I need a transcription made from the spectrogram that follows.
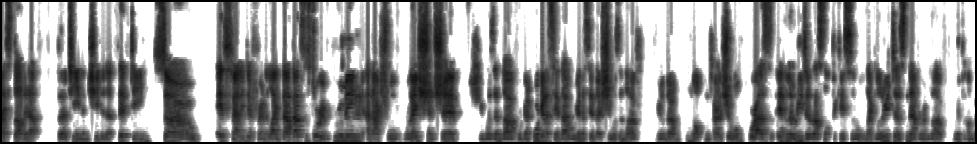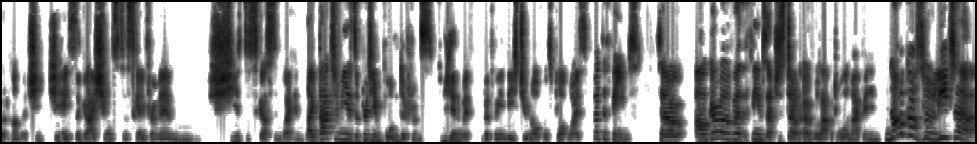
I started at 13 and cheated at 15. So it's fairly different. Like that, that's the story of grooming an actual relationship. She was in love. We're gonna, we're gonna say that. We're gonna say that she was in love, even though I'm not entirely sure. Whereas in Lolita, that's not the case at all. Like Lolita is never in love with Humbert Humbert. She she hates the guy. She wants to escape from him. She's disgusted by him. Like that to me is a pretty important difference to begin with between these two novels plot wise. But the themes. So I'll go over the themes that just don't overlap at all, in my opinion. Nabokov's Lolita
